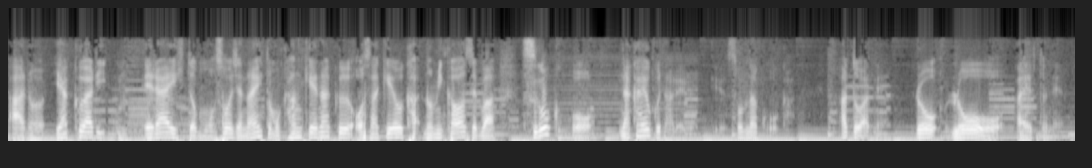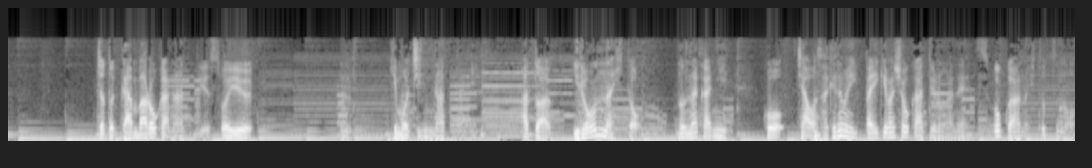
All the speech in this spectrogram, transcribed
あの、役割、うん、偉い人もそうじゃない人も関係なくお酒を飲み交わせば、すごくこう、仲良くなれるっていう、そんな効果。あとはね、ロー、を、えっとね、ちょっと頑張ろうかなっていう、そういう、うん、気持ちになったり、あとはいろんな人の中に、こう、じゃあお酒でもいっぱい行きましょうかっていうのがね、すごくあの一つの、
